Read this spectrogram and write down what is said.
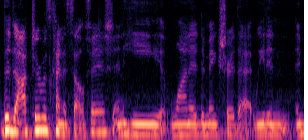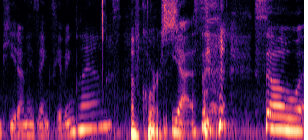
the doctor was kind of selfish and he wanted to make sure that we didn't impede on his Thanksgiving plans. Of course. Yes. so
